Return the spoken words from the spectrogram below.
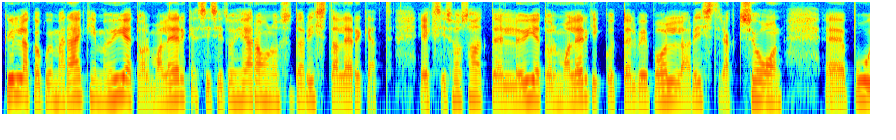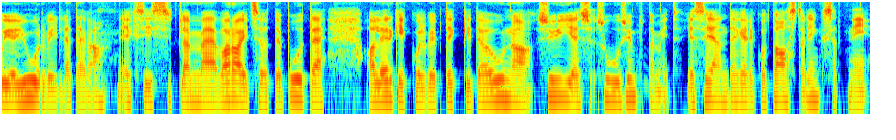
küll aga kui me räägime õietolmuallergiast, siis ei tohi ära unustada ristallergiat. ehk siis osadel õietolmuallergikutel võib olla ristreaktsioon puu- ja juurviljadega, ehk siis ütleme, ütleme, varaitsevate puude allergikul võib tekkida õuna süües suusümptomid ja see on tegelikult aastaringselt nii.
